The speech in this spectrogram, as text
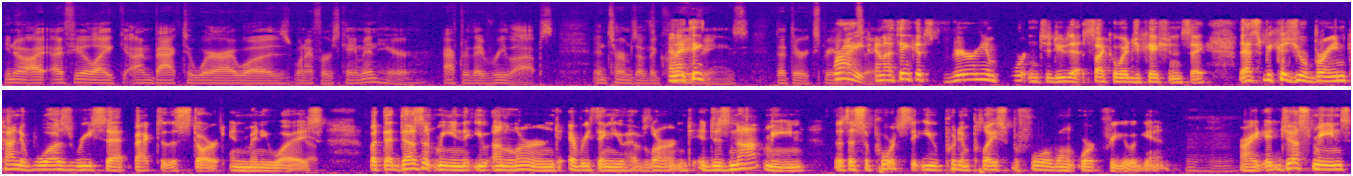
you know, I, I feel like I'm back to where I was when I first came in here after they've relapsed in terms of the cravings that they're experiencing. Right. And I think it's very important to do that psychoeducation and say that's because your brain kind of was reset back to the start in many ways. But that doesn't mean that you unlearned everything you have learned. It does not mean that the supports that you put in place before won't work for you again. Mm-hmm. Right? It just means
